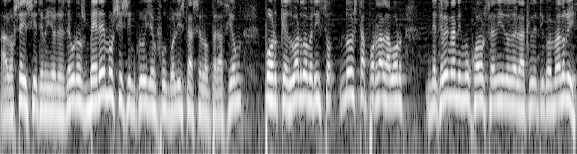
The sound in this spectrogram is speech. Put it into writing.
a los 6-7 millones de euros. Veremos si se incluyen futbolistas en la operación, porque Eduardo Berizo no está por la labor de que venga ningún jugador cedido del Atlético de Madrid.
